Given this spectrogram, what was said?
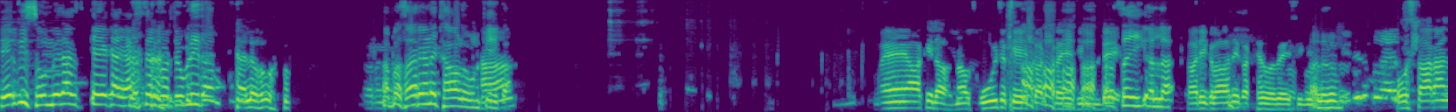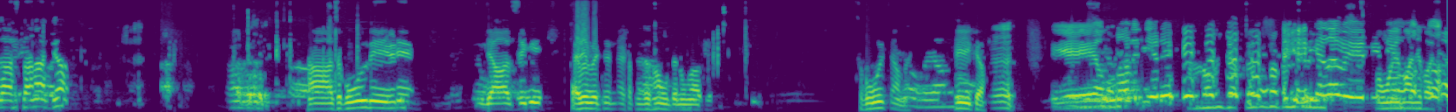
ਫਿਰ ਵੀ ਸੋਮੇ ਦਾ ਕੇਕ ਆ ਯਾਰ ਸਿਲਵਰ ਜੁਬਲੀ ਦਾ। ਹੈਲੋ ਆਪਾਂ ਸਾਰਿਆਂ ਨੇ ਖਾ ਲਓ ਹੁਣ ਕੇਕ ਮੈਂ ਆ ਕੇ ਦੱਸਦਾ ਸਕੂਲ 'ਚ ਕੇਕ ਕੱਟ ਰਹੇ ਸੀ ਮੁੰਡੇ। ਸਹੀ ਗੱਲ ਆ। ਸਾਰੀ ਕਲਾਸ ਦੇ ਇਕੱਠੇ ਹੋ ਗਏ ਸੀਗੇ। ਉਹ 17 ਅਗਸਤ ਆ ਨਾ ਅੱਜ। ਹਾਂ ਸਕੂਲ ਦੀ ਜਿਹੜੀ ਯਾਦ ਸੀਗੀ ਇਹਦੇ ਵਿੱਚ ਨੈਟ ਤੇ ਦਿਖਾਉਂ ਤੈਨੂੰ ਆ ਕੇ। ਸਕੂਲ ਚ ਆ ਮੈਂ। ਠੀਕ ਆ। ਇਹ ਆਉਣਾ ਨਹੀਂ ਜਿਹੜੇ ਕਹਿੰਦਾ ਵੇਟ ਪੌਣੇ 5 ਵਜੇ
